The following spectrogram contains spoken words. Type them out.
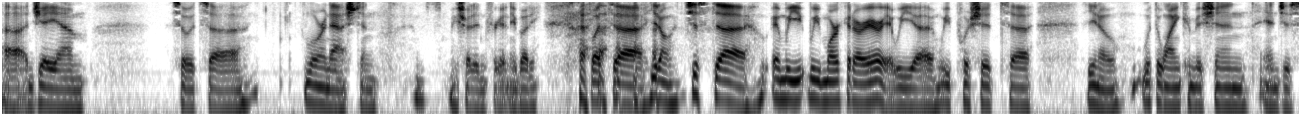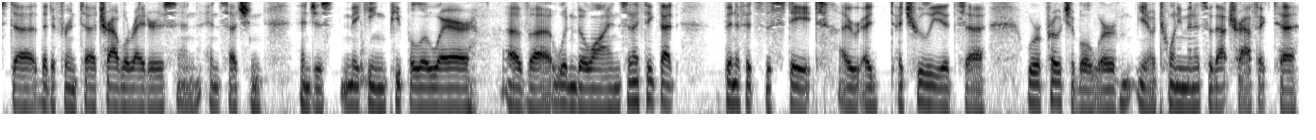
uh, JM. So it's uh, Lauren Ashton. Make sure I didn't forget anybody, but you know, just and we we market our area. We uh, we push it. You know, with the wine commission and just uh, the different uh, travel writers and, and such, and, and just making people aware of uh, wines. And I think that benefits the state. I, I, I truly, it's uh, we're approachable. We're you know 20 minutes without traffic to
